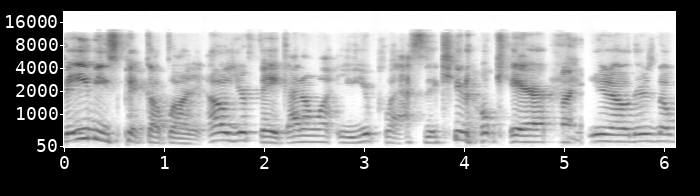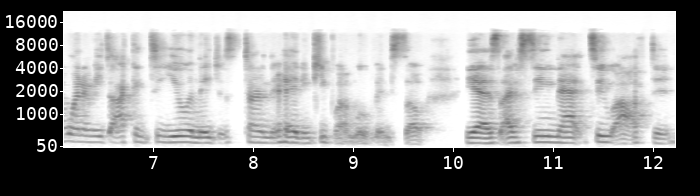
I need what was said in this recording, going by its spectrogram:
babies pick up on it. Oh, you're fake. I don't want you. You're plastic. You don't care. Right. You know, there's no point in me talking to you. And they just turn their head and keep on moving. So, yes, I've seen that too often.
